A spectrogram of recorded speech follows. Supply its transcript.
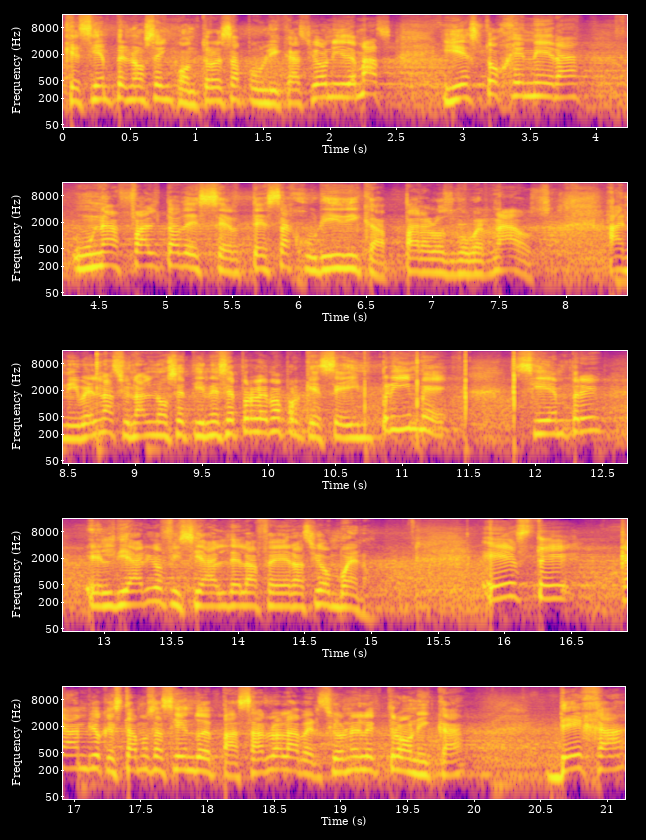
que siempre no se encontró esa publicación y demás. Y esto genera una falta de certeza jurídica para los gobernados. A nivel nacional no se tiene ese problema porque se imprime siempre el diario oficial de la federación. Bueno, este cambio que estamos haciendo de pasarlo a la versión electrónica deja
